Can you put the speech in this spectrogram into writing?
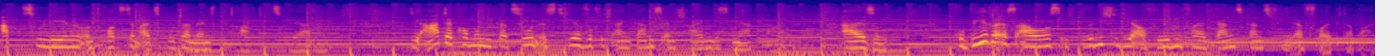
abzulehnen und trotzdem als guter Mensch betrachtet zu werden. Die Art der Kommunikation ist hier wirklich ein ganz entscheidendes Merkmal. Also, probiere es aus. Ich wünsche dir auf jeden Fall ganz, ganz viel Erfolg dabei.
